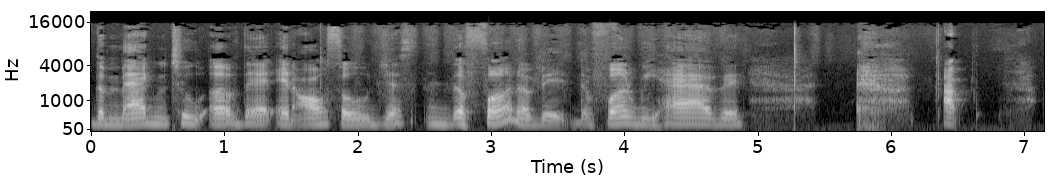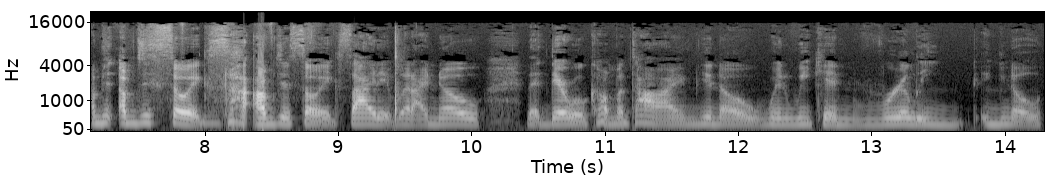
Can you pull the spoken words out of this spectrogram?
the magnitude of that and also just the fun of it the fun we have. And I, I'm, I'm just so excited I'm just so excited but I know that there will come a time you know when we can really you know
